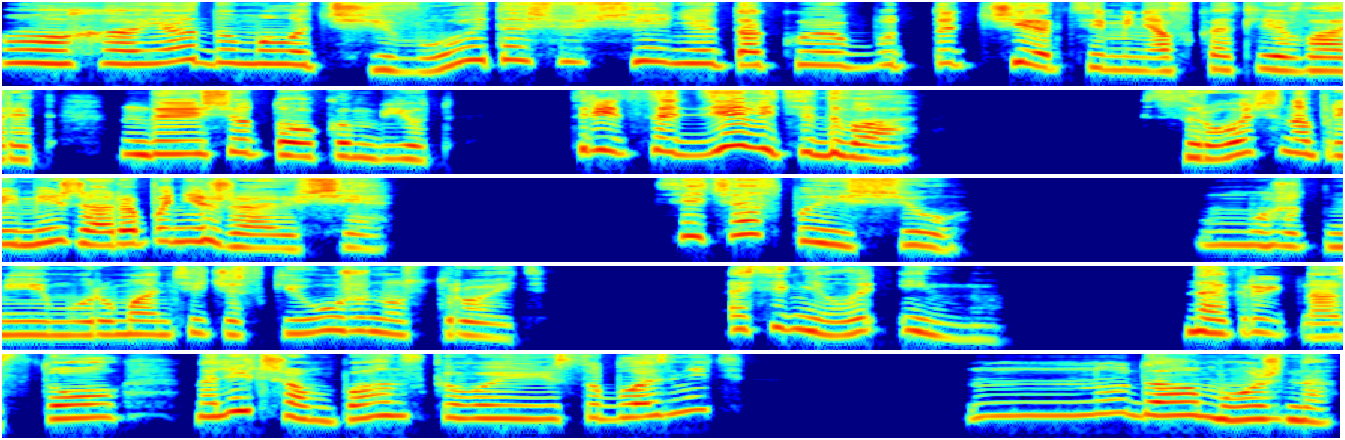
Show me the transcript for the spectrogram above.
Ах, а я думала, чего это ощущение такое, будто черти меня в котле варят, да еще током бьют. Тридцать девять и два. Срочно прими жаропонижающее. Сейчас поищу. Может, мне ему романтический ужин устроить? Осенила Инну. Накрыть на стол, налить шампанского и соблазнить? Ну да, можно.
